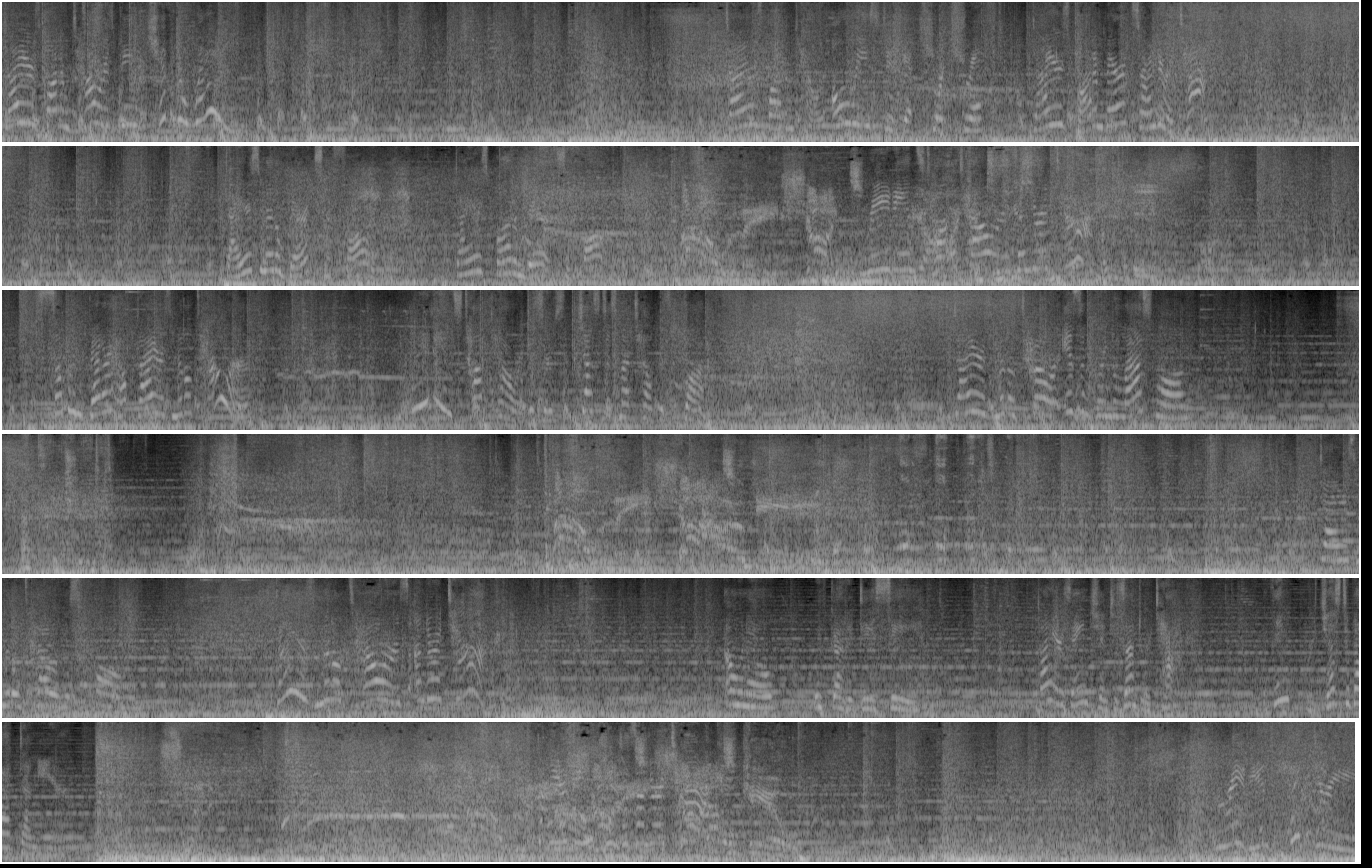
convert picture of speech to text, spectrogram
Dire's bottom tower is being chipped away. Dire's bottom tower always did get short shrift. Dire's bottom barracks are under attack. Dire's middle barracks have fallen. Dire's bottom barracks have fallen. Holy shite! Radiant's top tower is under attack! Someone better help Dire's middle tower! Radiant's top tower deserves just as much help as bottom. Dire's middle tower isn't going to last long. Appreciated. got a DC. Dire's Ancient is under attack. I think we're just about done here. Dire's Ancient is under attack! Double! Radiant victory!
